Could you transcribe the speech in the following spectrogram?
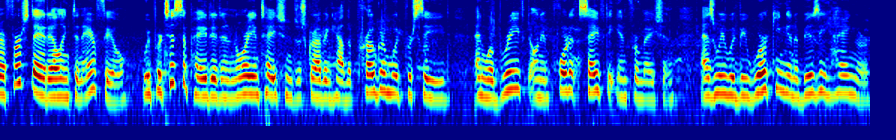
our first day at Ellington Airfield, we participated in an orientation describing how the program would proceed and were briefed on important safety information as we would be working in a busy hangar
